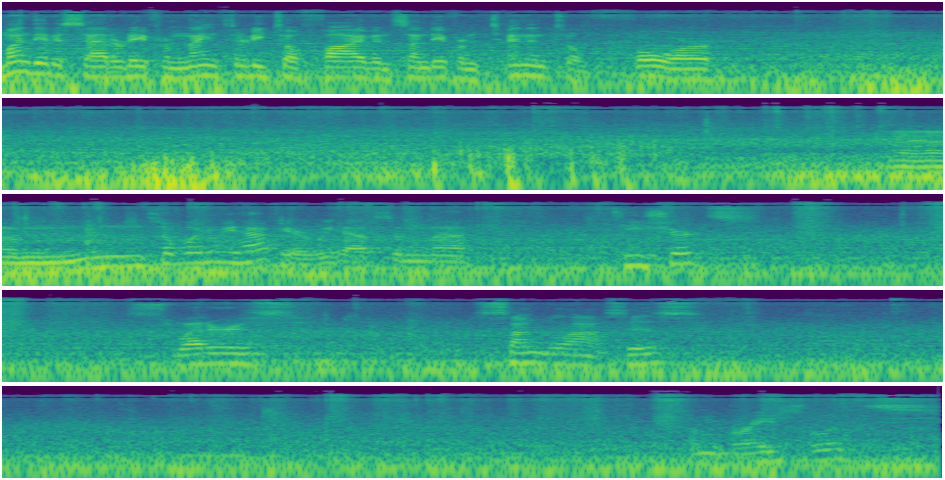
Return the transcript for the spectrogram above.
Monday to Saturday from 9.30 till 5 and Sunday from 10 until 4. Um, so what do we have here? We have some uh, t-shirts, sweaters, sunglasses, some bracelets.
